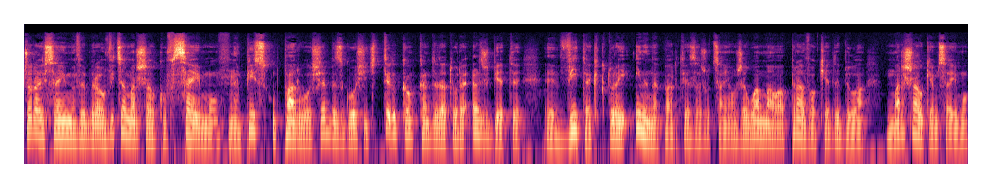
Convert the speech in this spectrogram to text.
Wczoraj Sejm wybrał wicemarszałków Sejmu. PiS uparło się, by zgłosić tylko kandydaturę Elżbiety Witek, której inne partie zarzucają, że łamała prawo, kiedy była marszałkiem Sejmu.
